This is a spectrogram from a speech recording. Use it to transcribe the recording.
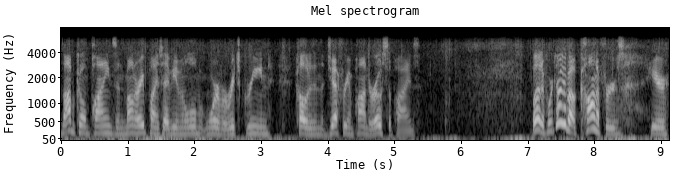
knobcone pines and Monterey pines have even a little bit more of a rich green color than the Jeffrey and Ponderosa pines. But if we're talking about conifers here,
